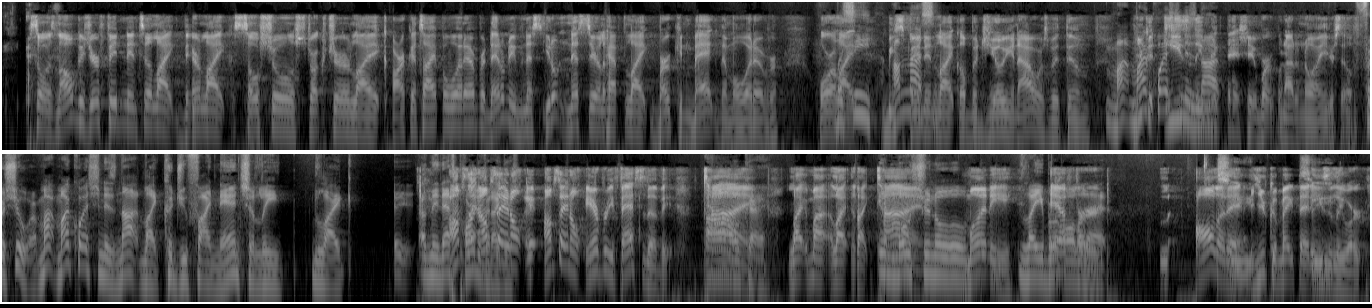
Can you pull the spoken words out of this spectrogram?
so as long as you're fitting into like their like social structure, like archetype or whatever, they don't even nec- you don't necessarily have to like Birkin bag them or whatever, or But like see, be I'm spending s- like a bajillion hours with them. My- my you could question is easily not- make that shit work without annoying yourself. for sure. My my question is not like, could you financially like? I mean, that's I'm part saying, of I'm it. I saying guess. on I'm saying on every facet of it. Time, okay. like my like like time, Emotional, money, labor, effort, all of that. all of See, that. You could make that see. easily work.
